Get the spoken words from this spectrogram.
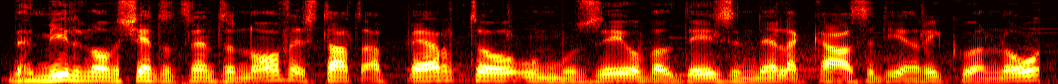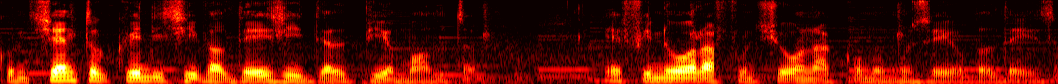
Nel 1939 è stato aperto un museo valdese nella casa di Enrico Arnaud con 115 valdesi del Piemonte e finora funziona come museo valdese.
